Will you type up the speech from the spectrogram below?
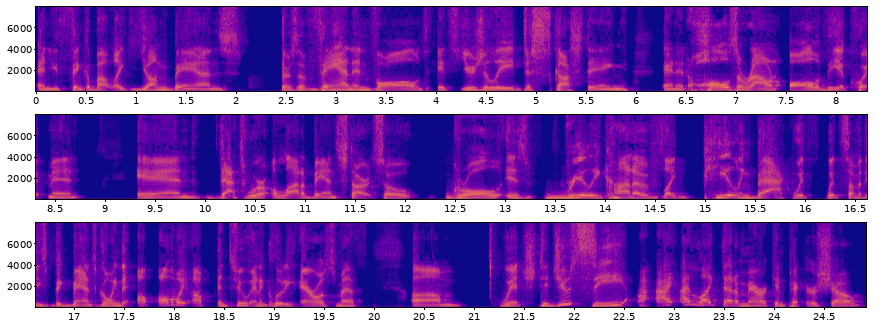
and you think about like young bands there's a van involved. It's usually disgusting and it hauls around all of the equipment. And that's where a lot of bands start. So Grohl is really kind of like peeling back with with some of these big bands, going to up all the way up into and including Aerosmith. Um, which did you see? I, I like that American Pickers show.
